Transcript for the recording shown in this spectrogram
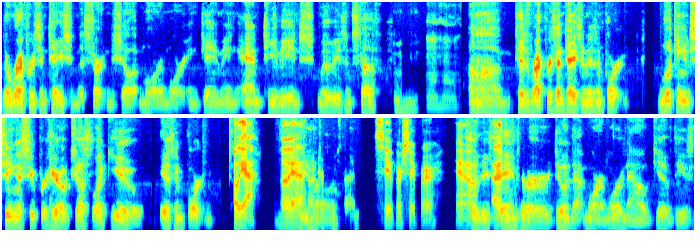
the representation that's starting to show up more and more in gaming and tv and sh- movies and stuff Mhm. hmm um because representation is important looking and seeing a superhero just like you is important Oh yeah, Oh, yeah. You 100%. super super. Yeah. so these Uh, games that are doing that more and more now give these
